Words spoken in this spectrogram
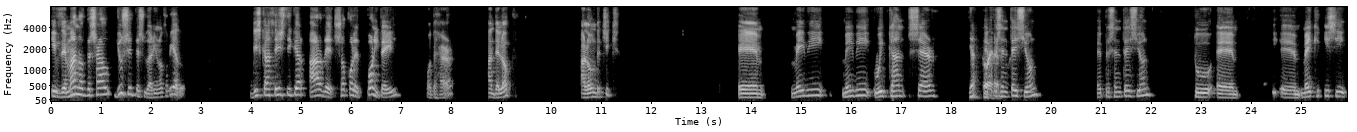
if the man of the shroud used the sudarium of Oviedo. These characteristics are the so-called ponytail of the hair and the lock along the cheek. Um, maybe maybe we can share yeah, a ahead. presentation a presentation to um, uh, make easy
